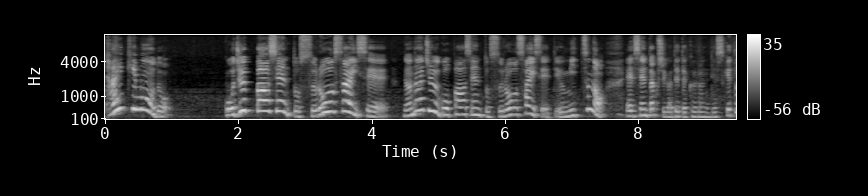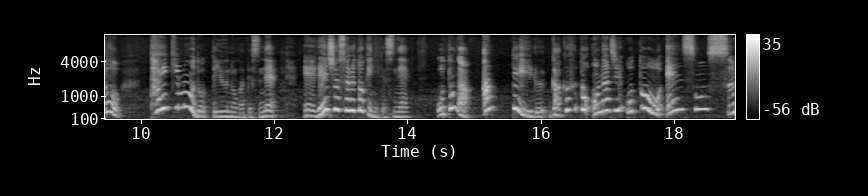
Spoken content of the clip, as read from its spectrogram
待機モード50%スロー再生75%スロー再生っていう3つの選択肢が出てくるんですけど待機モードっていうのがですね、え練習する時にですね音が合っている楽譜と同じ音を演奏すれ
